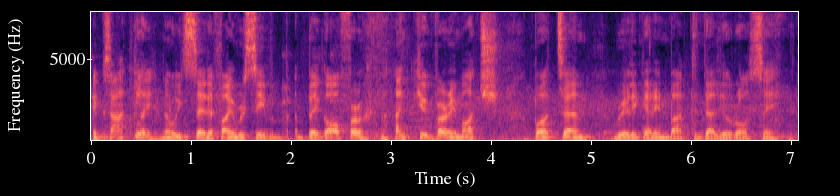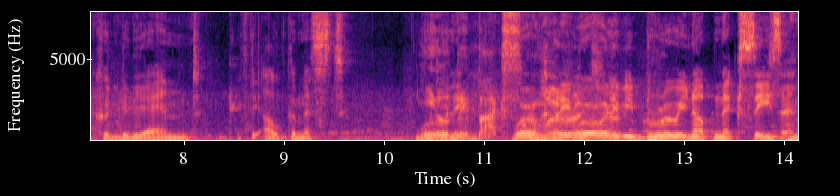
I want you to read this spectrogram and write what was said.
Exactly. No, he said if I receive a, a big offer, thank you very much. But um, really, getting back to Delio Rossi, it could be the end of the alchemist. He'll Will he- be back Will somewhere, he, will he be brewing up next season?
